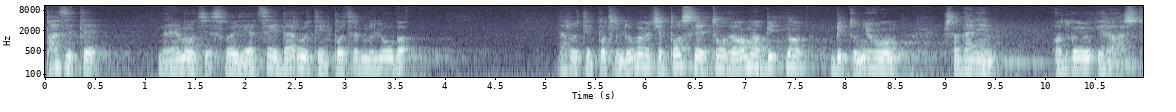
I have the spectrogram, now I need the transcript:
pazite na emocije svoje djece i darujte im potrebnu ljubav. Darujte im potrebnu ljubav, jer će poslije to veoma bitno biti u njihovom šta daljem odgoju i rastu.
